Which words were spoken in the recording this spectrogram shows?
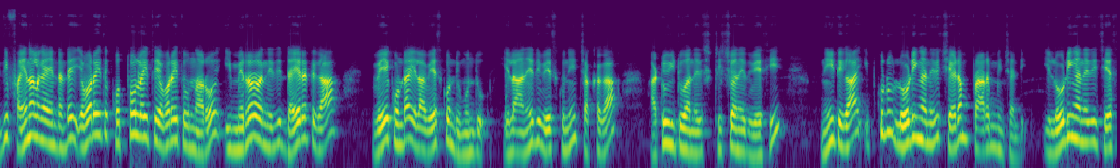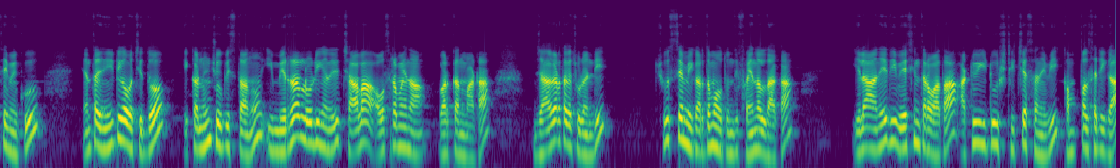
ఇది ఫైనల్గా ఏంటంటే ఎవరైతే కొత్త అయితే ఎవరైతే ఉన్నారో ఈ మిర్రర్ అనేది డైరెక్ట్గా వేయకుండా ఇలా వేసుకోండి ముందు. ఇలా అనేది వేసుకుని చక్కగా అటు ఇటు అనేది స్టిచ్ అనేది వేసి నీట్గా ఇప్పుడు లోడింగ్ అనేది చేయడం ప్రారంభించండి. ఈ లోడింగ్ అనేది చేస్తే మీకు ఎంత నీట్గా వచ్చిందో ఇక్కడ నుంచి చూపిస్తాను. ఈ మిర్రర్ లోడింగ్ అనేది చాలా అవసరమైన వర్క్ అనమాట జాగ్రత్తగా చూడండి. చూస్తే మీకు అర్థమవుతుంది ఫైనల్ దాకా. ఇలా అనేది వేసిన తర్వాత అటు ఇటు స్టిచెస్ అనేవి కంపల్సరీగా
